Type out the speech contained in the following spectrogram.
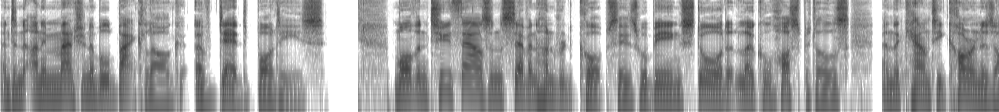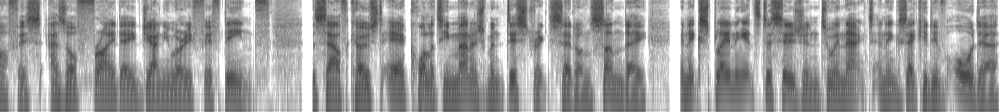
and an unimaginable backlog of dead bodies. More than 2,700 corpses were being stored at local hospitals and the county coroner's office as of Friday, January 15th, the South Coast Air Quality Management District said on Sunday in explaining its decision to enact an executive order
